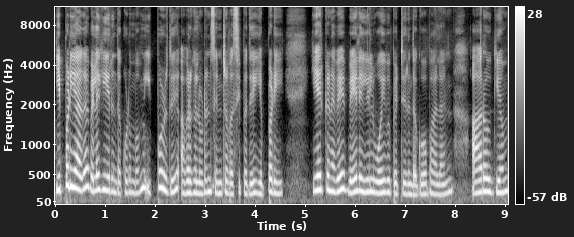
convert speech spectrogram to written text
இப்படியாக விலகியிருந்த குடும்பம் இப்பொழுது அவர்களுடன் சென்று வசிப்பது எப்படி? ஏற்கனவே வேலையில் ஓய்வு பெற்றிருந்த கோபாலன் ஆரோக்கியம்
